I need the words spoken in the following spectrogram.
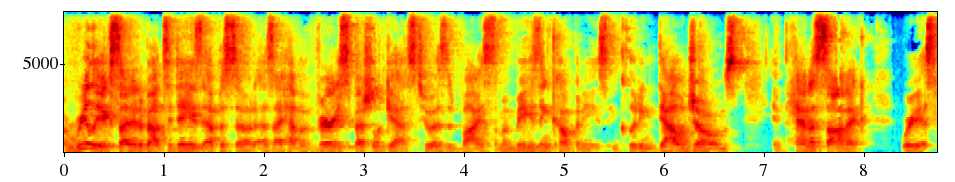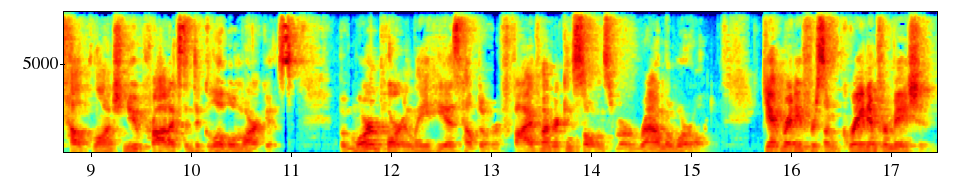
I'm really excited about today's episode as I have a very special guest who has advised some amazing companies, including Dow Jones and Panasonic, where he has helped launch new products into global markets. But more importantly, he has helped over 500 consultants from around the world. Get ready for some great information.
